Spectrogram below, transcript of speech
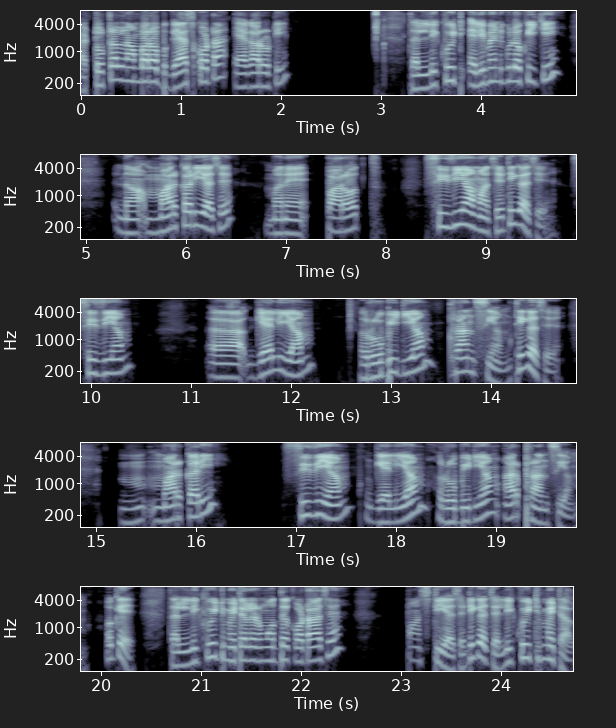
আর টোটাল নাম্বার অফ গ্যাস কটা? এগারোটি। তাহলে লিকুইড এলিমেন্টগুলো কী কী? না মার্কারি আছে মানে পারত সিজিয়াম আছে, ঠিক আছে সিজিয়াম গ্যালিয়াম রুবিডিয়াম ফ্রান্সিয়াম ঠিক আছে মার্কারি সিজিয়াম গ্যালিয়াম রুবিডিয়াম আর ফ্রান্সিয়াম ওকে তাহলে লিকুইড মেটালের মধ্যে কটা আছে? পাঁচটি আছে, ঠিক আছে লিকুইড মেটাল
